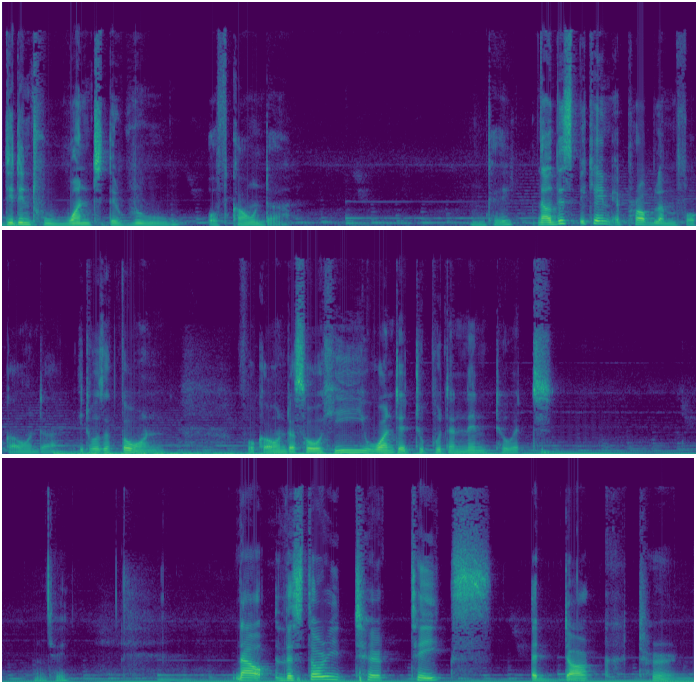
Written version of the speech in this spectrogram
didn't want the rule of Kaunda. Okay. Now this became a problem for Kaunda. It was a thorn for Kaunda, so he wanted to put an end to it. Okay. Now the story ter- takes a dark turn.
